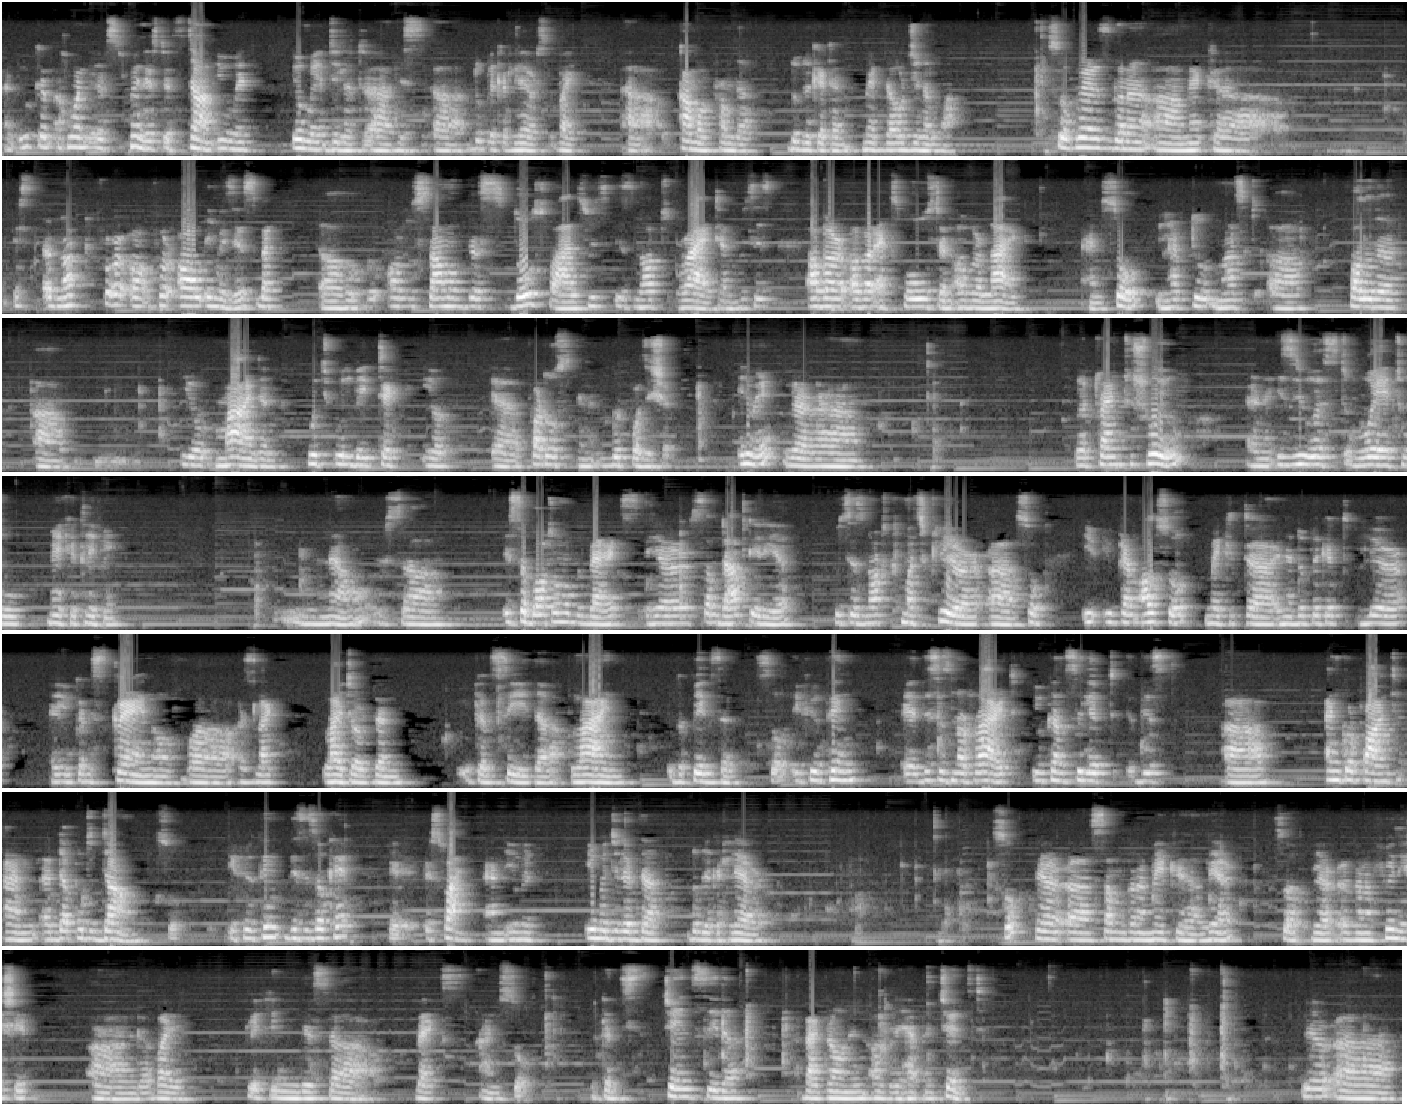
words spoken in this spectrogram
And you can when it's finished it's done you may you may delete uh, this uh, duplicate layers by uh, come out from the duplicate and make the original one. So we're gonna uh, make uh, it's not for for all images but on some of this those files which is not right and which is over over exposed and over light and so you have to must follow the your mind and which will be take your uh, photos in a good position. Anyway we are uh, we are trying to show you an easiest way to make a clipping. Now it's uh, it's the bottom of the bags. Here some dark area which is not much clear uh, so you, you can also make it uh, in a duplicate layer. You can scan of uh, it's like lighter than you can see the line the pixel. So if you think uh, this is not right you can select this uh, anchor point and uh, put it down. So if you think this is okay it's fine and you may you may delete the duplicate layer so here uh, some gonna make a layer. So we are gonna finish it and by clicking this uh, box and so you can change see the background and already have been changed. Here uh,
